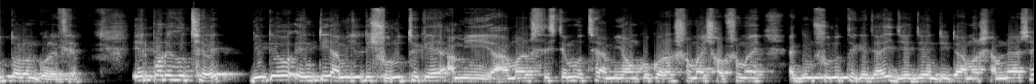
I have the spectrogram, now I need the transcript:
উত্তোলন করেছে। এরপরে হচ্ছে দ্বিতীয় এন্ট্রি আমি যদি শুরু থেকে আমি, আমার সিস্টেম হচ্ছে আমি অঙ্ক করার সময় সব সময় একদম শুরু থেকে যাই, যে যে এন্ট্রিটা আমার সামনে আসে,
